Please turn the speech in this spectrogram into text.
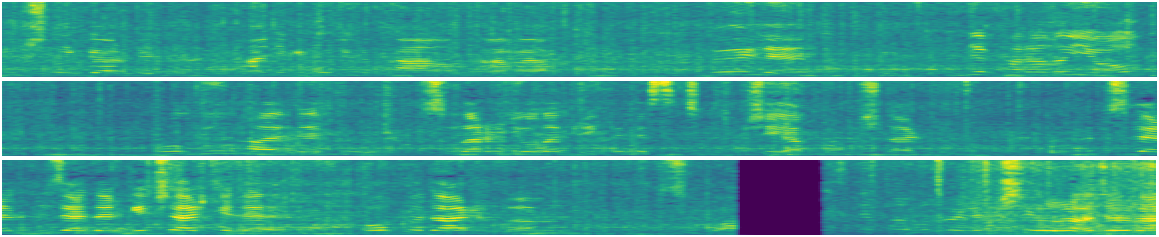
bir şey görmedim. Hani bir ucu kan ama böyle bir de paralı yol olduğu halde bu suların yola birikmemesi için hiçbir şey yapmamışlar. Hepsilerin üzerinden geçerken o kadar um, su İlk mı böyle bir şey olur acaba?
